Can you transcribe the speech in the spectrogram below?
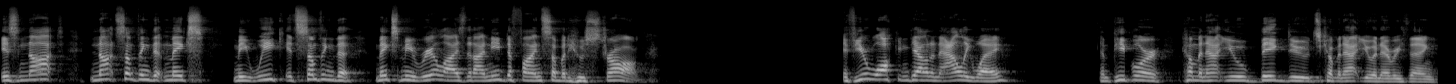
is not, not something that makes me weak, it's something that makes me realize that I need to find somebody who's strong. If you're walking down an alleyway, and people are coming at you, big dudes coming at you and everything.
